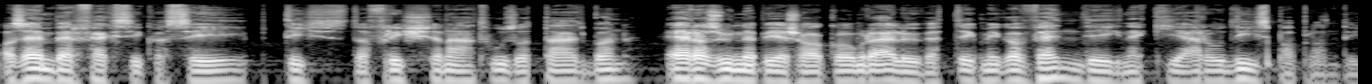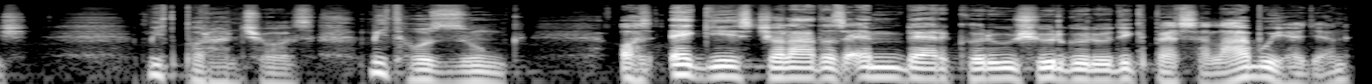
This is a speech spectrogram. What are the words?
Az ember fekszik a szép, tiszta, frissen áthúzott ágyban. Erre az ünnepélyes alkalomra elővették még a vendégnek kiáró díszpaplant is. Mit parancsolsz? Mit hozzunk? Az egész család az ember körül sürgülődik, persze lábújhegyen.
